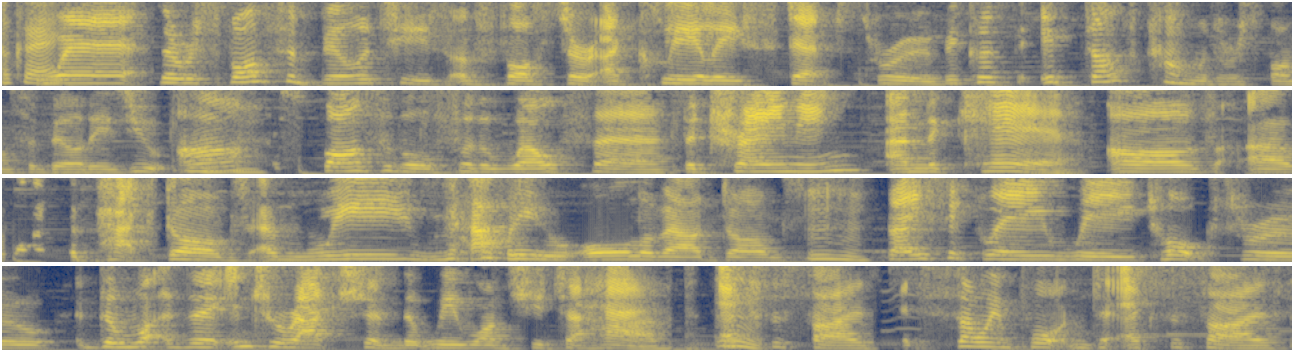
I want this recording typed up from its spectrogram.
Okay. Where the responsibilities of foster are clearly stepped through because it does come with responsibilities. You are Mhm. responsible for the welfare, the training, and the care of uh, of the pack dogs. And we value all of our dogs. Basically, we talk through the the interaction that we want you to have. Exercise. It's so important to exercise.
